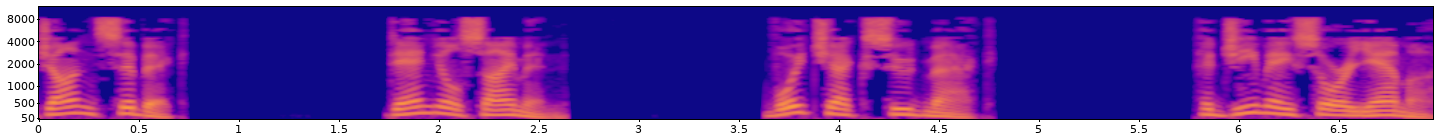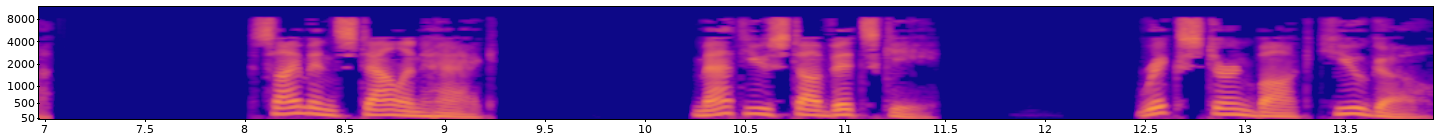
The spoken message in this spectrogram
John Sibbick, Daniel Simon, Wojciech Siudmak, Hajime Sorayama, Simon Stalenhag, Matthew Stavitsky, Rick Sternbach, Hugo,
